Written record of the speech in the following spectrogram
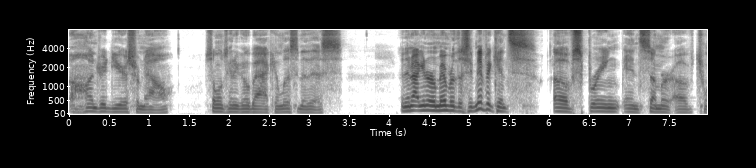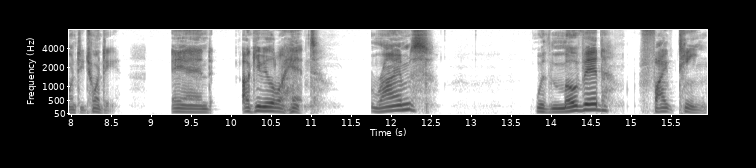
a hundred years from now, someone's going to go back and listen to this. And they're not going to remember the significance of spring and summer of 2020. And I'll give you a little hint rhymes with Movid 15.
